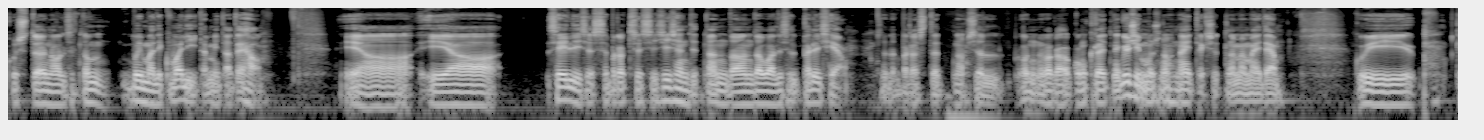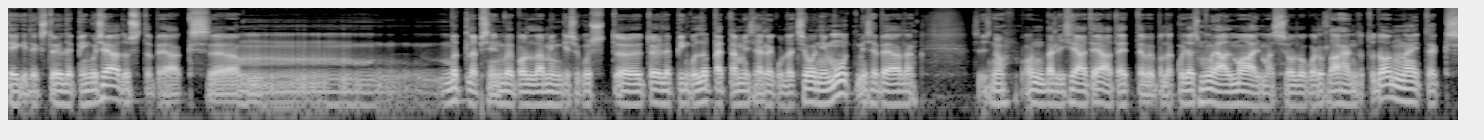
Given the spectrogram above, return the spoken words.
kus tõenäoliselt on võimalik valida, mida teha. Ja, ja sellisesse protsessi sisendit anda on tavaliselt päris hea, sellepärast et noh, seal on väga konkreetne küsimus, noh näiteks ütleme, ma ei tea, kui keegi teeks töölepingu seadust, ta peaks ähm,, mõtleb siin võib-olla mingisugust äh, töölepingu lõpetamise regulatsiooni muutmise peale, siis noh, on päris hea teada ette võib-olla, kuidas mujal maailmas see olukord lahendatud on näiteks,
